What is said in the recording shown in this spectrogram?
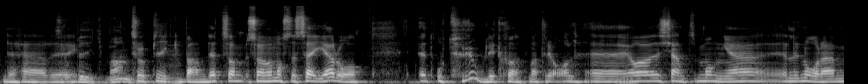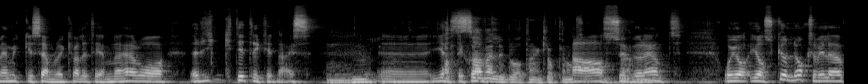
det här eh, Tropikband. Tropikbandet som, som jag måste säga då ett otroligt skönt material. Eh, jag har känt många, eller några med mycket sämre kvalitet, men det här var riktigt, riktigt nice. Mm. Eh, Passar väldigt bra till den klockan också. Ja, suveränt. Och jag, jag skulle också vilja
